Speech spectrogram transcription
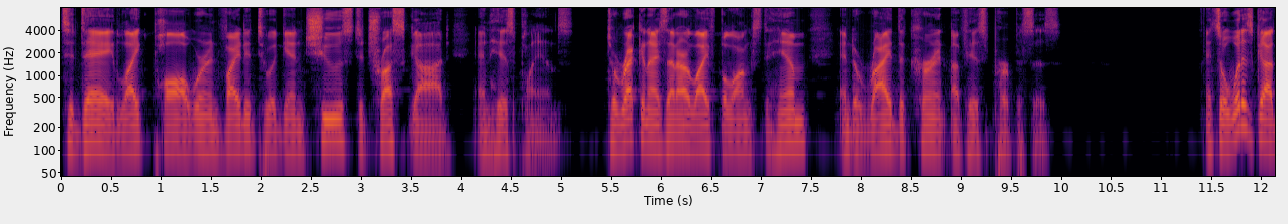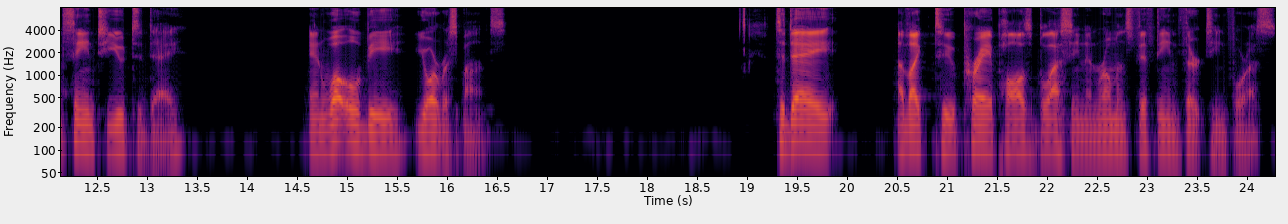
Today, like Paul, we're invited to again choose to trust God and His plans, to recognize that our life belongs to Him, and to ride the current of His purposes. And so, what is God saying to you today? And what will be your response? Today, I'd like to pray Paul's blessing in Romans 15 13 for us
